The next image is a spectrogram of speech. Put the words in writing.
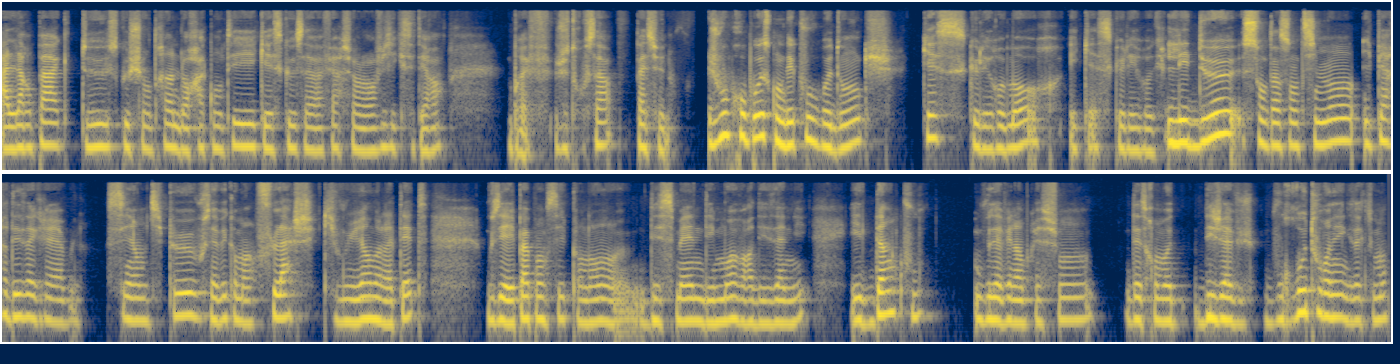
à l'impact de ce que je suis en train de leur raconter, qu'est-ce que ça va faire sur leur vie, etc. Bref, je trouve ça passionnant. Je vous propose qu'on découvre donc qu'est-ce que les remords et qu'est-ce que les regrets? Les deux sont un sentiment hyper désagréable. C'est un petit peu, vous savez, comme un flash qui vous vient dans la tête. Vous n'y avez pas pensé pendant des semaines, des mois, voire des années. Et d'un coup, vous avez l'impression d'être en mode déjà vu. Vous retournez exactement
